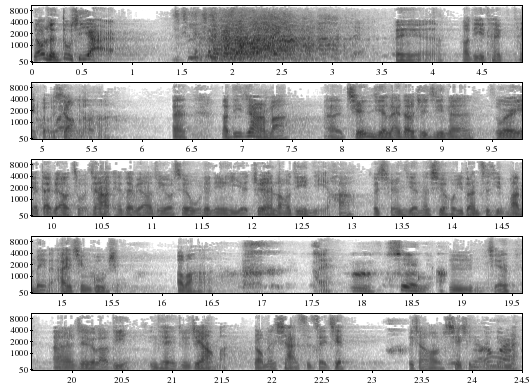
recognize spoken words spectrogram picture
瞄准肚脐眼儿。哎呀，老弟太太搞笑了哈。嗯，老弟这样吧，呃，情人节来到之际呢，左耳也代表左家，也代表这个随五六零，也祝愿老弟你哈，在情人节呢邂逅一段自己完美的爱情故事，好不好？哎，嗯，谢谢你啊。嗯，行，呃，这个老弟今天也就这样吧，让我们下一次再见。非常谢谢你的连麦。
